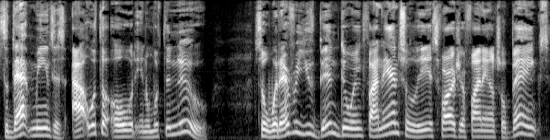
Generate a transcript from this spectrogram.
So that means it's out with the old, in with the new. So whatever you've been doing financially, as far as your financial banks,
